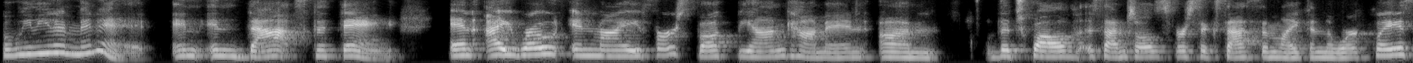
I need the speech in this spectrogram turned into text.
But we need a minute and and that's the thing. And i wrote in my first book beyond common um the 12 essentials for success in life in the workplace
